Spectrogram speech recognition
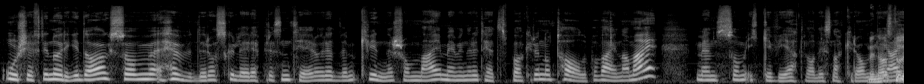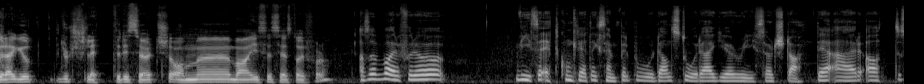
ordskiftet i Norge i dag som hevder å skulle representere og redde kvinner som meg med minoritetsbakgrunn og tale på vegne av meg, men som ikke vet hva de snakker om. Men har Storhaug gjort, gjort, slett research om uh, hva ICC står for, da? Altså Bare for å vise et konkret eksempel på hvordan Storhaug gjør research. da. Det er at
